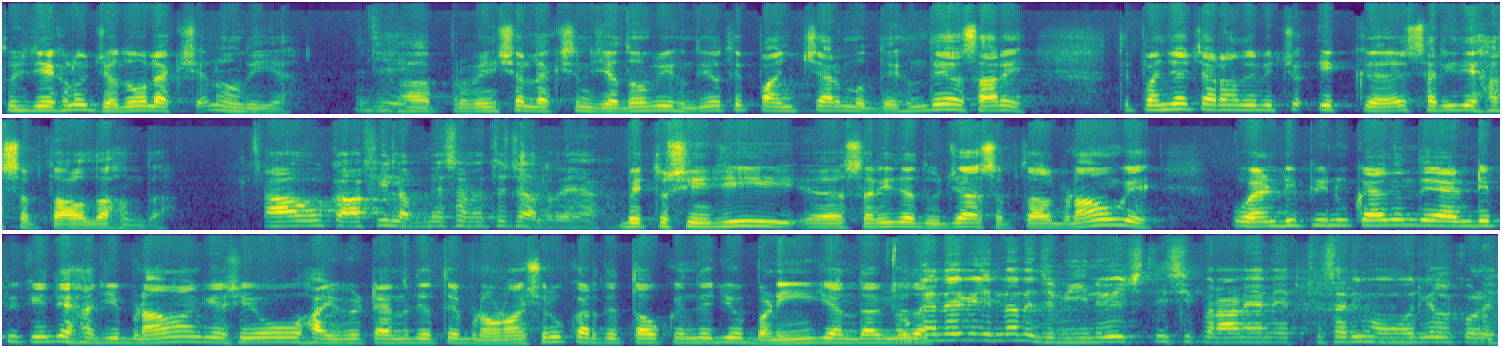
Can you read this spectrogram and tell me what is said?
ਤੁਸੀਂ ਦੇਖ ਲਓ ਜਦੋਂ ਇਲੈਕਸ਼ਨ ਆਉਂਦੀ ਆ ਜੀ। ਪ੍ਰੋਵਿੰਸ਼ੀਅਲ ਇਲੈਕਸ਼ਨ ਜਦੋਂ ਵੀ ਹੁੰਦੀ ਆ ਉੱਥੇ ਪੰਜ ਚਾਰ ਮੁੱਦੇ ਹੁੰਦੇ ਆ ਸਾਰੇ ਤੇ ਪੰਜਾਂ ਚਾਰਾਂ ਦੇ ਵਿੱਚੋਂ ਇੱਕ ਸਰੀ ਦੇ ਹਸਪਤਾਲ ਦਾ ਹੁੰਦਾ ਆ ਉਹ ਕਾਫੀ ਲੰਬੇ ਸਮੇਂ ਤੋਂ ਚੱਲ ਰਿਹਾ ਵੀ ਤੁਸੀਂ ਜੀ ਸਰੀ ਦਾ ਦੂਜਾ ਹਸਪਤਾਲ ਬਣਾਓਗੇ ਉਹ ਐਨਡੀਪੀ ਨੂੰ ਕਹਿ ਦਿੰਦੇ ਐਨਡੀਪੀ ਕਹਿੰਦੇ ਹਾਂਜੀ ਬਣਾਵਾਂਗੇ ਅਸੀਂ। ਉਹ ਹਾਈਵੇ 10 ਦੇ ਉੱਤੇ ਬਣਾਉਣਾ ਸ਼ੁਰੂ ਕਰ ਦਿੱਤਾ। ਉਹ ਕਹਿੰਦੇ ਜੀ ਉਹ ਬਣੀ ਜਾਂਦਾ ਵੀ ਉਹ ਉਹਦਾ ਕਹਿੰਦੇ ਵੀ ਇਹਨਾਂ ਨੇ ਜ਼ਮੀਨ ਵੇਚਤੀ ਸੀ ਪੁਰਾਣਿਆਂ ਨੇ ਇੱਥੇ ਸਾਰੀ ਮੈਮੋਰੀਅਲ ਕੋਲੇ।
